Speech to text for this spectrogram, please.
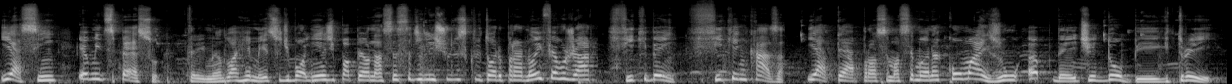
E assim eu me despeço, treinando o arremesso de bolinhas de papel na cesta de lixo do escritório para não enferrujar. Fique bem, fique em casa e até a próxima semana com mais um update do Big Tree.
